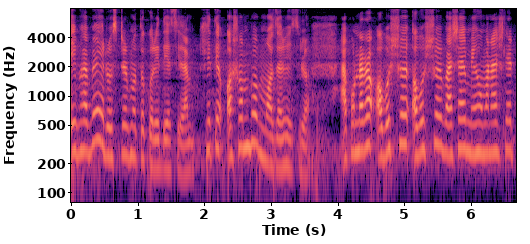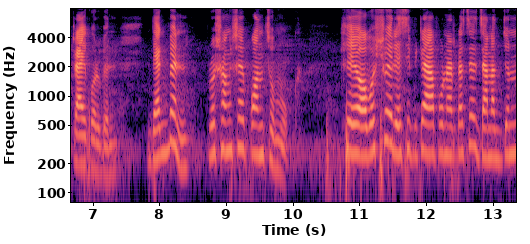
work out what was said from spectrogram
এইভাবে রোস্টের মতো করে দিয়েছিলাম। খেতে অসম্ভব মজার হয়েছিল। আপনারা অবশ্যই অবশ্যই বাসায় মেহমান আসলে ট্রাই করবেন। দেখবেন প্রশংসায় পঞ্চমুখ। খেয়ে অবশ্যই রেসিপিটা আপনার কাছে জানার জন্য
